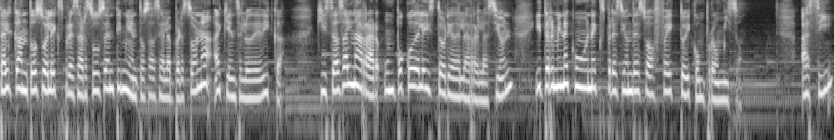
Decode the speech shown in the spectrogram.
Tal canto suele expresar sus sentimientos hacia la persona a quien se lo dedica, quizás al narrar un poco de la historia de la relación y termina con una expresión de su afecto y compromiso. Así,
